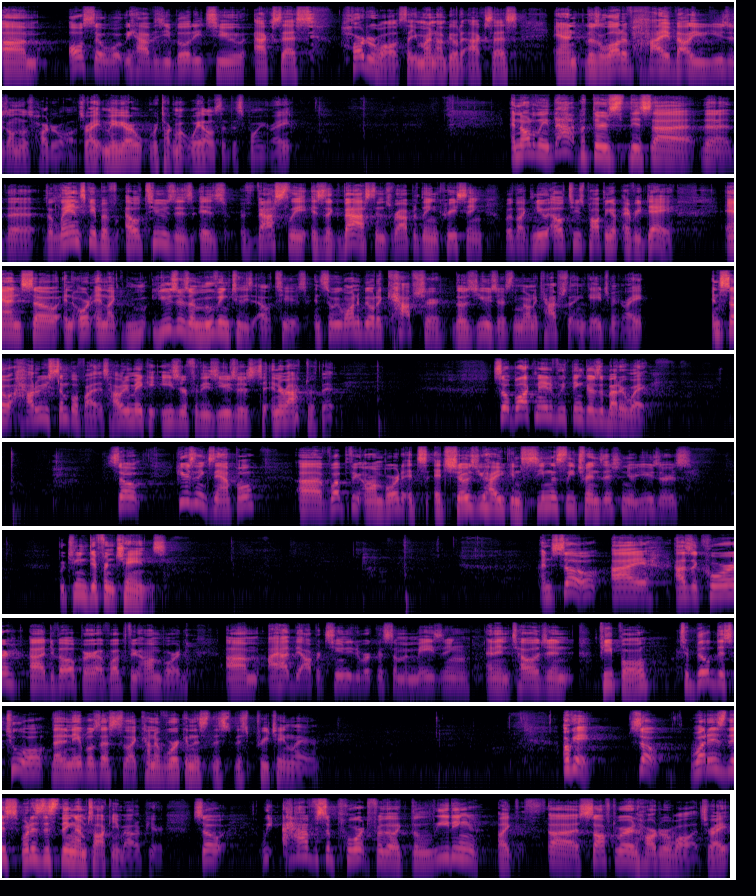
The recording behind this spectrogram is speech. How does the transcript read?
um, also what we have is the ability to access hardware wallets that you might not be able to access. And there's a lot of high value users on those hardware wallets, right? Maybe our, we're talking about whales at this point, right? And not only that, but there's this, uh, the, the, the landscape of L2s is, is vastly, is like vast and it's rapidly increasing with like new L2s popping up every day. And so, in order, and like users are moving to these L2s. And so we want to be able to capture those users and we want to capture the engagement, right? And so how do we simplify this? How do we make it easier for these users to interact with it? So Blocknative, we think there's a better way. So here's an example of Web3 Onboard. It's, it shows you how you can seamlessly transition your users between different chains. And so I, as a core uh, developer of Web3 Onboard, um, I had the opportunity to work with some amazing and intelligent people to build this tool that enables us to like kind of work in this, this, this pre-chain layer. Okay, so what is this? What is this thing I'm talking about up here? So we have support for the, like the leading like uh, software and hardware wallets, right?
